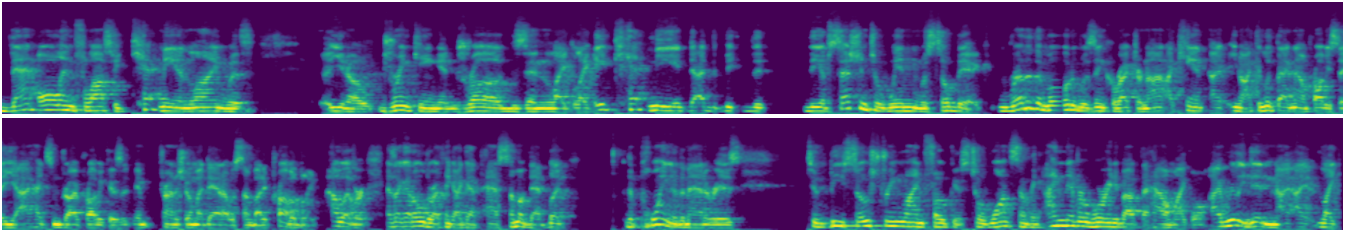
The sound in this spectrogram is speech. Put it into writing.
that all in philosophy kept me in line with you know drinking and drugs and like like it kept me the, the, the obsession to win was so big. Whether the motive was incorrect or not, I can't. I, you know, I can look back now and probably say, yeah, I had some drive, probably because I'm trying to show my dad I was somebody. Probably. However, as I got older, I think I got past some of that. But the point of the matter is to be so streamlined focused to want something i never worried about the how michael i really didn't i, I like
